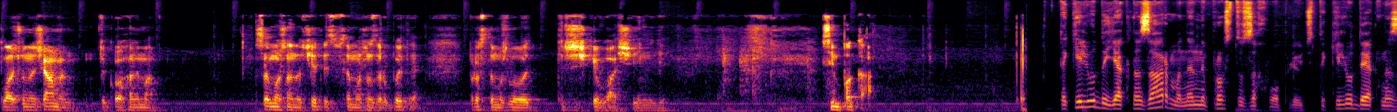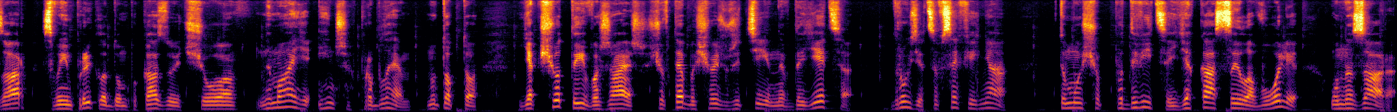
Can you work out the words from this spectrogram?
плачу ночами, такого нема. Все можна навчитись, все можна зробити. Просто, можливо, трішечки важче іноді. Всім пока. Такі люди, як Назар, мене не просто захоплюють. Такі люди, як Назар, своїм прикладом показують, що немає інших проблем. Ну тобто, якщо ти вважаєш, що в тебе щось в житті не вдається, друзі, це все фігня. Тому що подивіться, яка сила волі у Назара.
